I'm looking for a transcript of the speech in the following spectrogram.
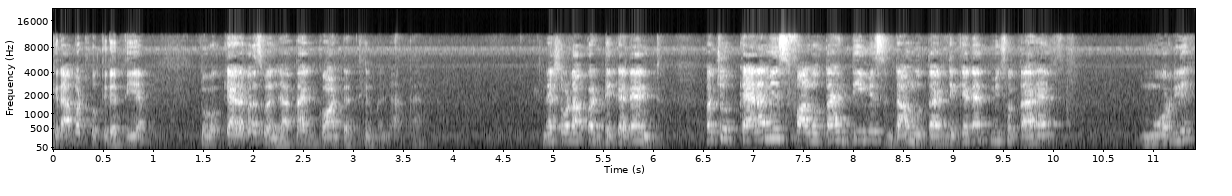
गिरावट होती रहती है तो वो कैलबरस बन जाता है गॉन्ट थिन बन जाता है। नेक्स्ट वर्ड आपका डिकेडेंट बच्चों कैलामिस फाल होता है डी डाउन होता है। डिकेडेंट मिस होता है morally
